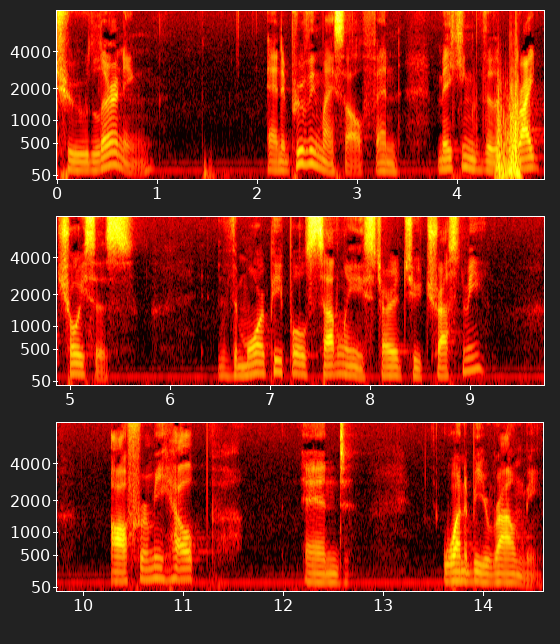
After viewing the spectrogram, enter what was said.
to learning and improving myself and making the right choices, the more people suddenly started to trust me, offer me help, and want to be around me.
